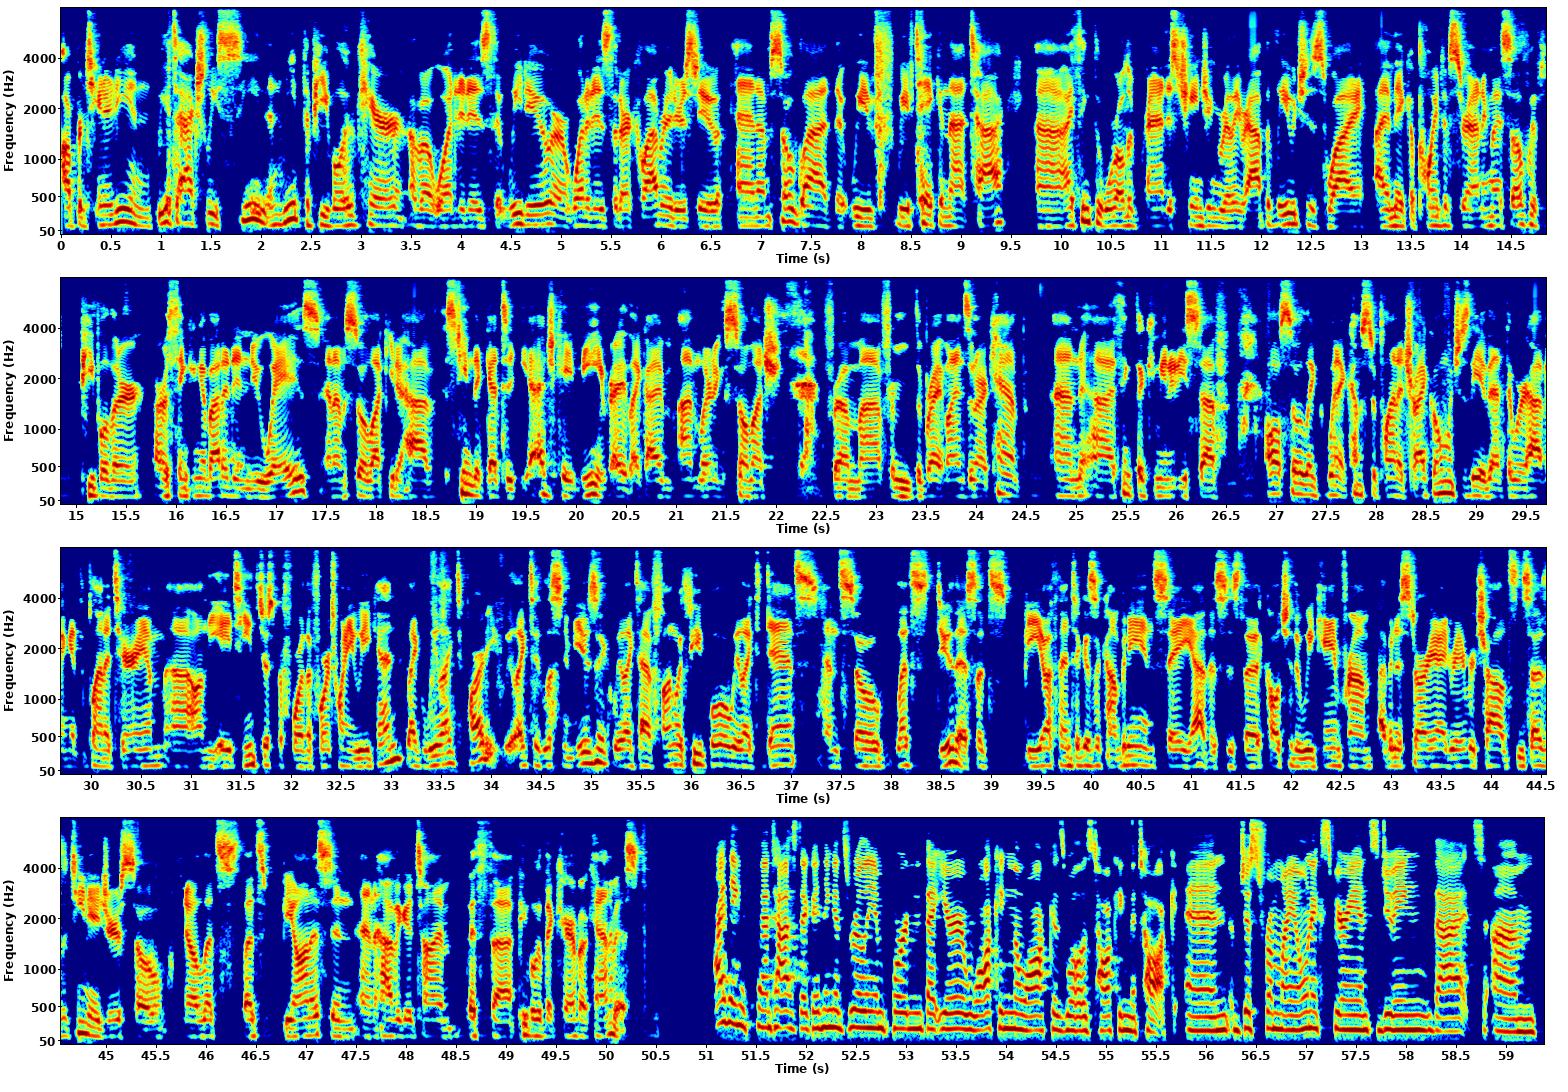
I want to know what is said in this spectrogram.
opportunity and we get to actually see and meet the people who care about what it is that we do or what it is that our collaborators do. And I'm so glad that we've we've taken that tack. Uh, I think the world of brand is changing really rapidly, which is why I make a point of surrounding myself with people that are are thinking about it in new ways. And I'm so lucky to have this team that get to educate me. Right, like I'm I'm learning so much from uh, from the bright minds in our camp and uh, I think the community stuff. Also, like when it comes to Planet Trichome, which is the event that we're having at the planetarium uh, on the 18th, just before the 420 weekend, like we like to party, we like to listen to music, we like to have fun with people, we like to dance, and so let's do this. Let's be authentic as a company and say, yeah, this is the culture that we came from. I've been a starry-eyed raver child since I was a teenager, so you know, let's let's be honest and and have a good time with uh, people that care about cannabis. I think it's fantastic. I think it's really important that you're walking the walk as well as talking the talk. And just from my own experience doing that um,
